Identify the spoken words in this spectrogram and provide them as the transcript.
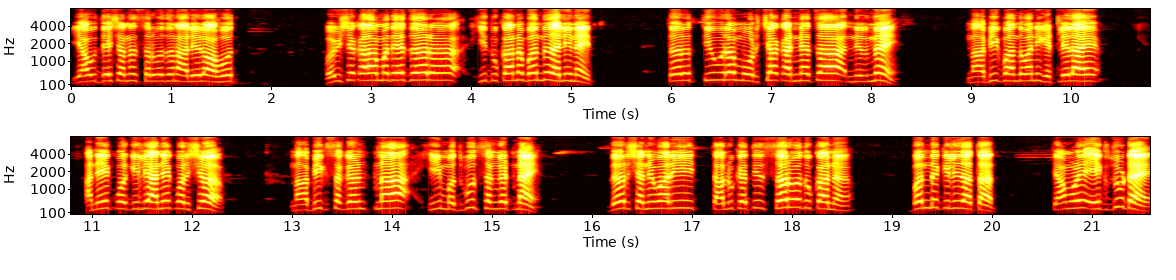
या उद्देशानं सर्वजण आलेलो आहोत. भविष्य काळामध्ये जर ही दुकानं बंद झाली नाहीत तर तीव्र मोर्चा काढण्याचा निर्णय नाभिक बांधवांनी घेतलेला आहे. अनेक व गेली अनेक वर्ष नाभिक संघटना ही मजबूत संघटना आहे. दर शनिवारी तालुक्यातील सर्व दुकानं बंद केली जातात. त्यामुळे एकजूट आहे.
